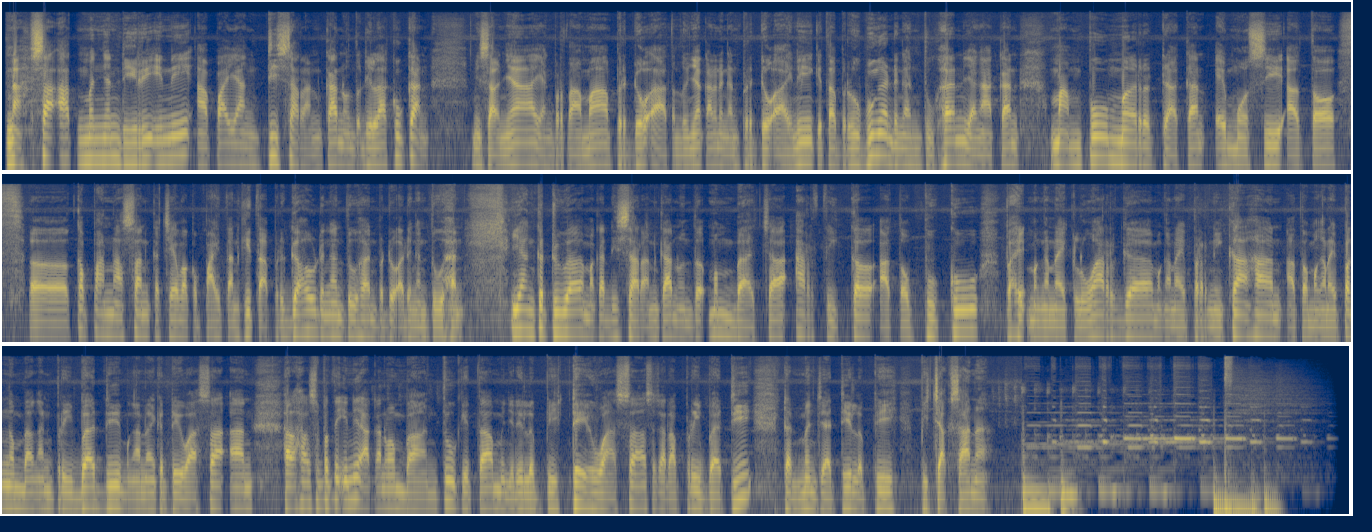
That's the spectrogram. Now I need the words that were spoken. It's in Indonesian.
Nah, saat menyendiri ini apa yang disarankan untuk dilakukan? Misalnya yang pertama berdoa. Tentunya karena dengan berdoa ini kita berhubungan dengan Tuhan yang akan mampu meredakan emosi atau e, kepanasan, kecewa, kepahitan kita. Bergaul dengan Tuhan, berdoa dengan Tuhan. Yang kedua, maka disarankan untuk membaca artikel atau buku baik mengenai keluarga, mengenai pernikahan atau mengenai pengembangan pribadi, mengenai kedewasaan. Hal-hal seperti ini akan membantu kita menjadi lebih dewasa secara pribadi dan menjadi lebih bijaksana.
